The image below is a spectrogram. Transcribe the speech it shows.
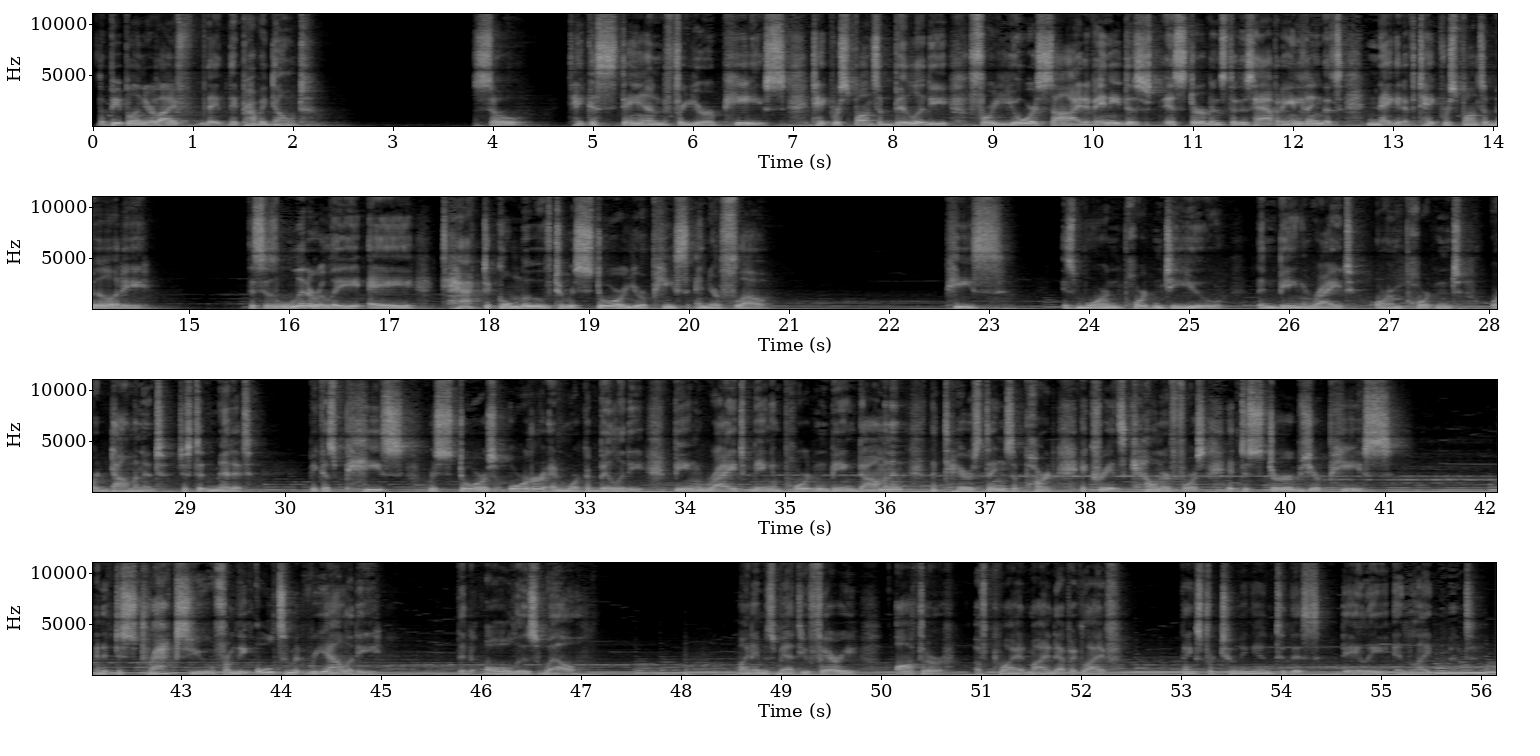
The people in your life, they, they probably don't. So take a stand for your peace. Take responsibility for your side of any dis- disturbance that is happening, anything that's negative. Take responsibility. This is literally a tactical move to restore your peace and your flow. Peace is more important to you than being right or important or dominant. Just admit it because peace restores order and workability. Being right, being important, being dominant, that tears things apart. It creates counterforce. It disturbs your peace. And it distracts you from the ultimate reality that all is well. My name is Matthew Ferry, author of Quiet Mind Epic Life. Thanks for tuning in to this daily enlightenment.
